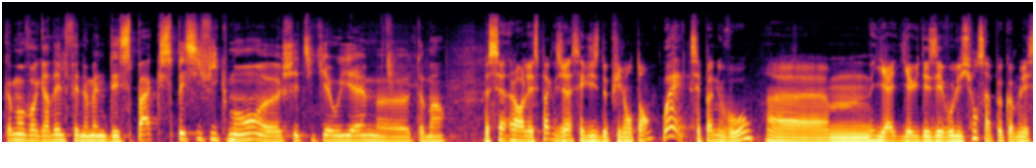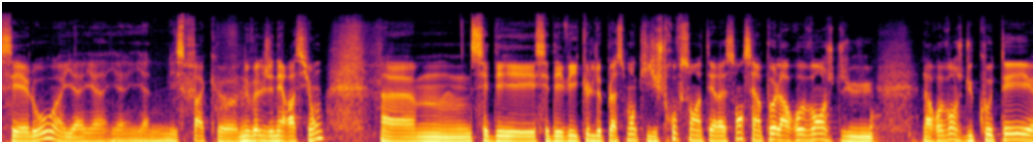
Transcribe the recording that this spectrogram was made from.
Comment vous regardez le phénomène des SPAC spécifiquement chez TKOIM, Thomas? bah, alors les SPAC déjà ça existe depuis longtemps. Ouais. C'est pas nouveau. Euh, il y, a eu des évolutions. C'est un peu comme les CLO. Il y, a les SPAC euh, nouvelle génération. Euh, c'est des, des, véhicules de placement qui je trouve sont intéressants. C'est un peu la revanche du la revanche du côté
